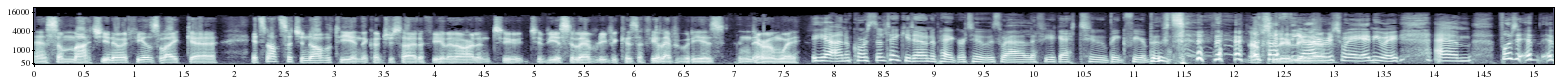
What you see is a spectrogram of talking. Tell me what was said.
uh, some match. You know it feels like uh, it's not such a novelty in the countryside i feel in ireland to to be a celebrity because i feel everybody is in their own way. Yeah and of course they'll take you down a peg or two as well if you get too big for your boots. Absolutely, that's the yeah. irish way anyway. Um, but uh, uh,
